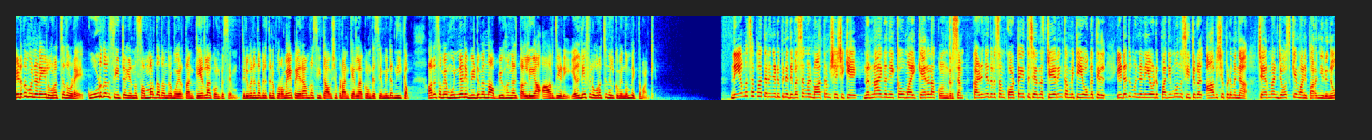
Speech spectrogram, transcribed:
ഇടതുമുന്നണിയിൽ ഉറച്ചതോടെ കൂടുതൽ സീറ്റ് എന്ന സമ്മർദ്ദതന്ത്രം ഉയർത്താൻ കേരള കോൺഗ്രസ് എം. തിരുവനന്തപുരത്തിന് പുറമെ പേരാമ്പ്ര സീറ്റ് ആവശ്യപ്പെടാൻ കേരള കോൺഗ്രസ് എമ്മിന്റെ നീക്കം. അതേസമയം മുന്നണി വിടുമെന്ന അഭ്യൂഹങ്ങൾ തള്ളിയ R J D L D എഫിൽ ഉറച്ചു നിൽക്കുമെന്നും വ്യക്തമാക്കി. നിയമസഭാ തെരഞ്ഞെടുപ്പിന് ദിവസങ്ങൾ മാത്രം ശേഷിക്കെ നിർണായക നീക്കവുമായി കേരള കോൺഗ്രസും കഴിഞ്ഞ ദിവസം കോട്ടയത്ത് ചേർന്ന സ്റ്റിയറിംഗ് കമ്മിറ്റി യോഗത്തിൽ ഇടതുമുന്നണിയോട് പതിമൂന്ന് സീറ്റുകൾ ആവശ്യപ്പെടുമെന്ന് ചെയർമാൻ ജോസ് കെ മാണി പറഞ്ഞിരുന്നു.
